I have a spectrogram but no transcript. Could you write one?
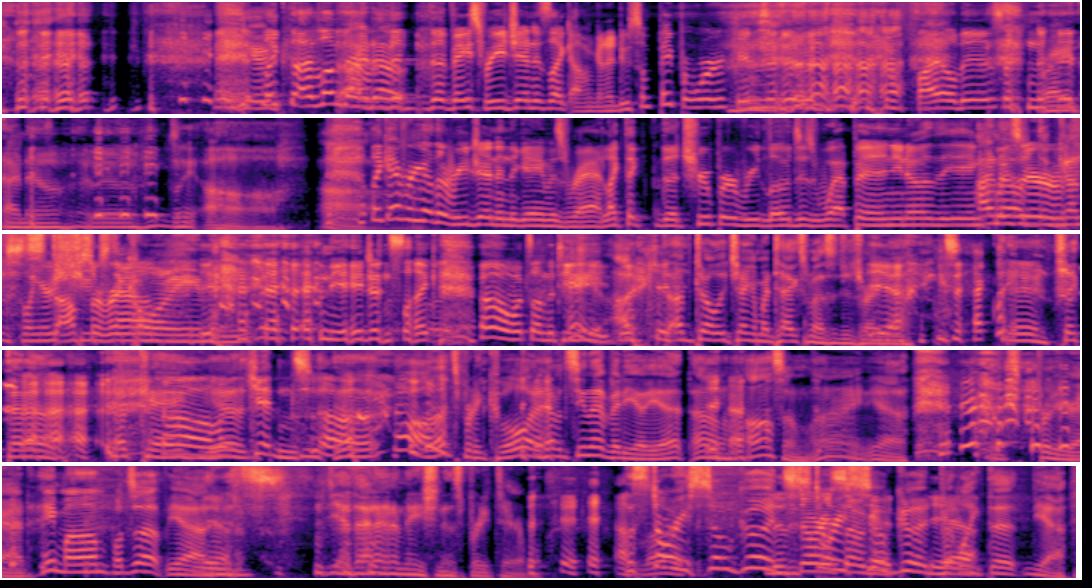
Hey, dude, like the, I love I that know. The, base regen is like I'm gonna do some paperwork and file this. right? I know. I know. It's like, oh, oh. Like every other regen in the game is rad. Like the the trooper reloads his weapon. You know the I know, the gunslinger stomps shoots the around. coin. Yeah. and the agent's like, oh, what's on the Hey, TV? I'm, Like, I'm totally checking my text messages right yeah, now. exactly. Yeah, check that out. Okay. Oh, yeah. look, kittens. Oh. oh, that's pretty cool. I haven't seen that video yet. Oh, awesome. All right. Yeah. it's pretty rad. Hey, mom, what's up? Yeah. Yeah. Yeah, that animation is pretty terrible. the story's so good. The The, story's story's, so so good. good. But like the, yeah,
